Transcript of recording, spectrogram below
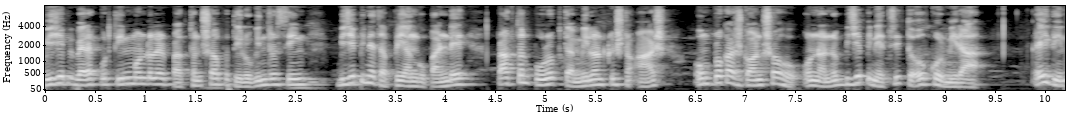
বিজেপি ব্যারাকপুর তিন মণ্ডলের প্রাক্তন সভাপতি রবীন্দ্র সিং, বিজেপি নেতা প্রিয়াঙ্গু পাণ্ডে, প্রাক্তন পৌরপিতা মিলন কৃষ্ণ আশ, ওমপ্রকাশ গণ সহ অন্যান্য বিজেপি নেতৃত্ব ও কর্মীরা। এই দিন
